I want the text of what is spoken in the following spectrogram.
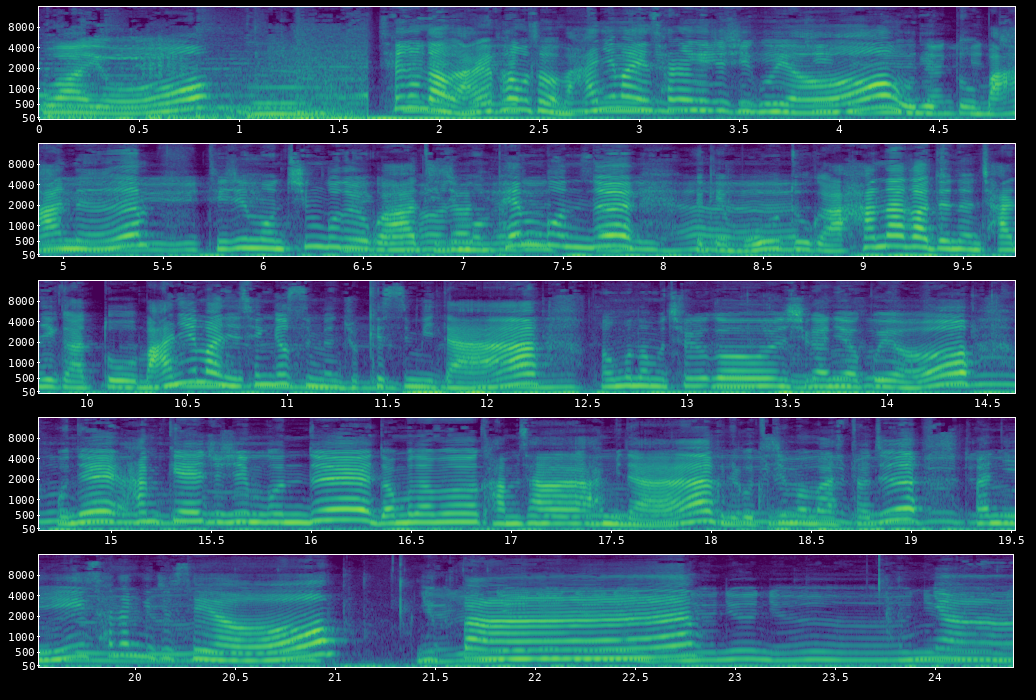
좋아요. 음. 새로 나온 알파무서 많이 많이 사랑해 주시고요. 우리 또 많은 디지몬 친구들과 디지몬 팬분들 이렇게 모두가 하나가 되는 자리가 또 많이 많이 생겼으면 좋겠습니다. 너무너무 즐거운 시간이었고요. 오늘 함께 해주신 분들 너무너무 감사합니다. 그리고 디지몬 마스터즈 많이 사랑해 주세요. 육밤. 은, 에,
